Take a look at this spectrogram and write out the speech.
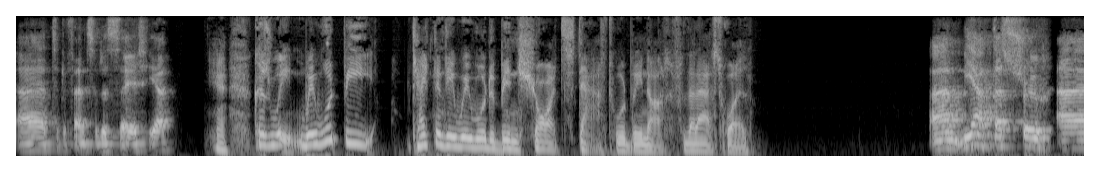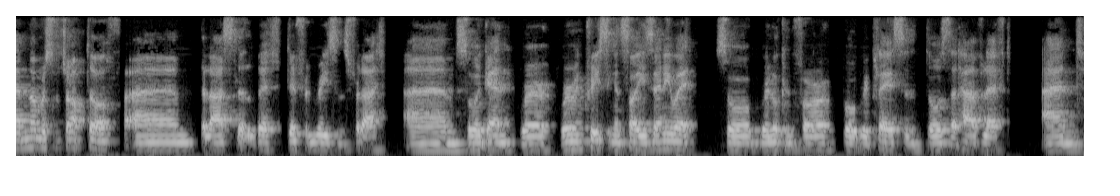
uh, to defence of the state. Yeah. Yeah, because we, we would be, technically, we would have been short staffed, would we not, for the last while? Um, yeah, that's true. Um, numbers have dropped off um, the last little bit. Different reasons for that. Um, so again, we're we're increasing in size anyway. So we're looking for both replacing those that have left and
